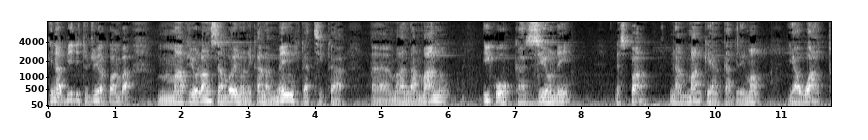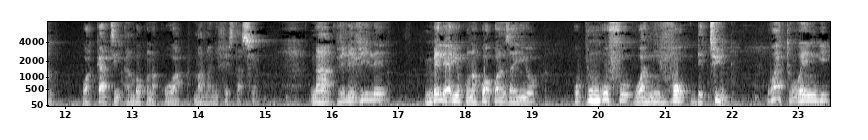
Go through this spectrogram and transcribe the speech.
inabidi tujue ya kwamba maviolence ambayo inaonekana mengi katika uh, maandamano iko okazione n'est-ce pas na manque ya encadrement ya watu wakati ambao kunakuwa mamanifestation na vile vile mbele ya hiyo kunakuwa kwanza hiyo upungufu wa niveau d'étude. Watu wengi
